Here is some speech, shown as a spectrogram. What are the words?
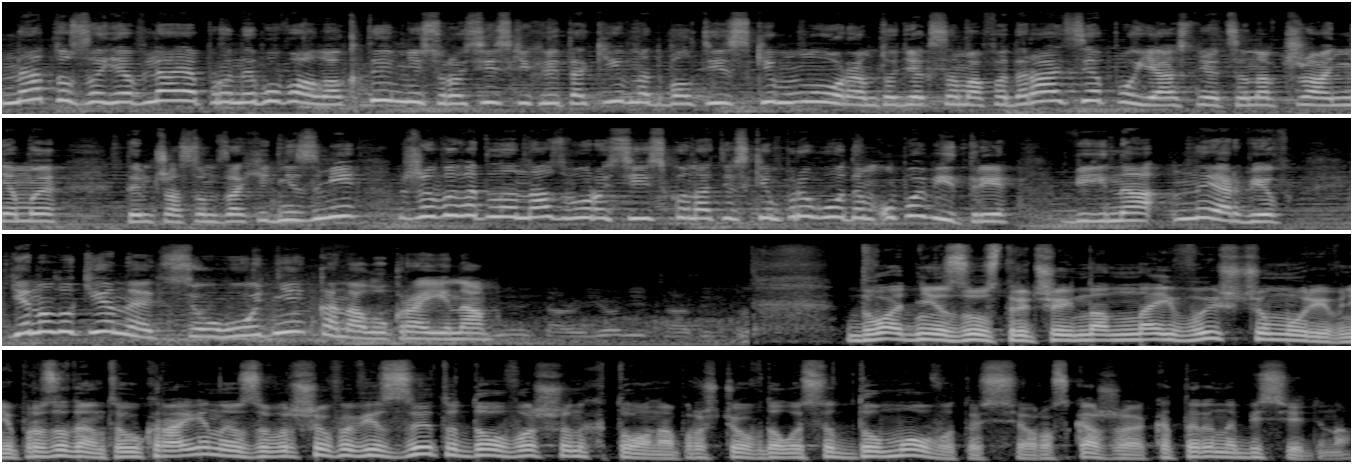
НАТО заявляє про небувалу активність російських літаків над Балтійським морем, тоді як сама федерація пояснює це навчаннями. Тим часом західні змі вже вигадали назву російсько-натівським пригодам у повітрі війна нервів. Яна Лук'янець сьогодні канал Україна. Два дні зустрічей на найвищому рівні президент України завершив візит до Вашингтона. Про що вдалося домовитися, розкаже Катерина Бісєдіна.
